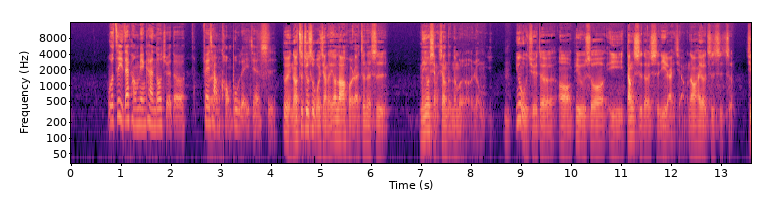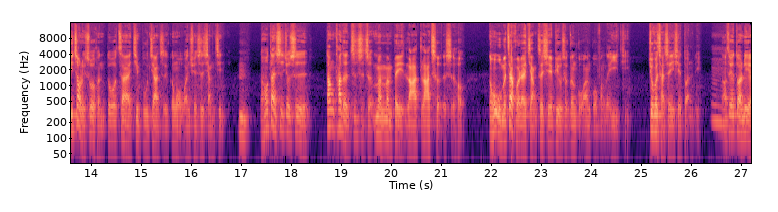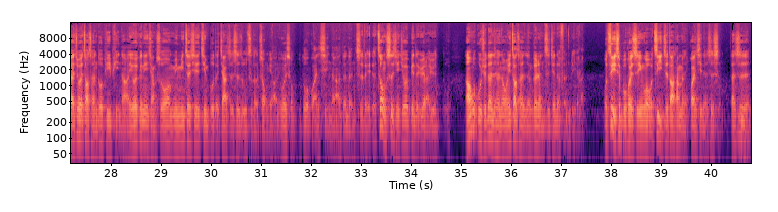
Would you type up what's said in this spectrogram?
我自己在旁边看都觉得非常恐怖的一件事。对，然后这就是我讲的，要拉回来真的是没有想象的那么容易。嗯，因为我觉得哦，譬如说以当时的实力来讲，然后还有支持者，其实照理说很多在进步价值跟我完全是相近的。嗯，然后但是就是当他的支持者慢慢被拉拉扯的时候，然后我们再回来讲这些，譬如说跟国安国防的议题。就会产生一些断裂，嗯，然后这些断裂啊，就会造成很多批评啊，也会跟你讲说，明明这些进步的价值是如此的重要，你为什么不多关心啊？等等之类的，这种事情就会变得越来越多。然后我觉得很容易造成人跟人之间的分裂了。我自己是不会，是因为我自己知道他们关心的是什么，但是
